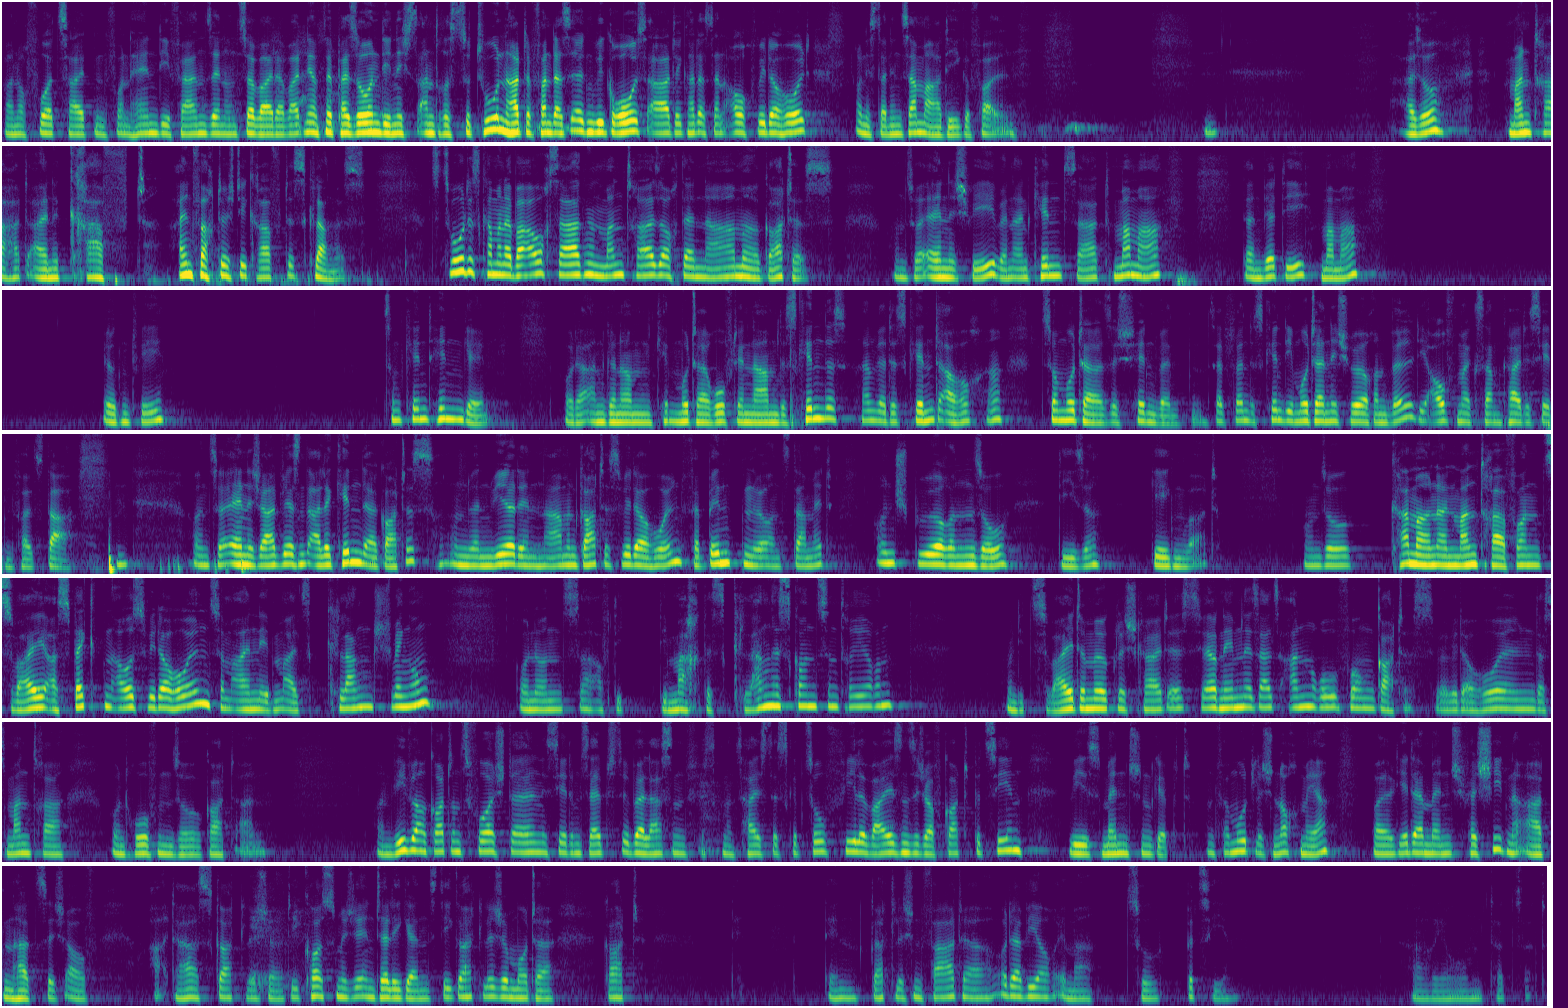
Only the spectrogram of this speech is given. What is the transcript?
War noch vor Zeiten von Handy, Fernsehen und so weiter. War eine Person, die nichts anderes zu tun hatte, fand das irgendwie großartig, hat das dann auch wiederholt und ist dann in Samadhi gefallen. Also Mantra hat eine Kraft, einfach durch die Kraft des Klanges. Als zweites kann man aber auch sagen, Mantra ist auch der Name Gottes. Und so ähnlich wie, wenn ein Kind sagt Mama, dann wird die Mama irgendwie zum Kind hingehen. Oder angenommen, Mutter ruft den Namen des Kindes, dann wird das Kind auch ja, zur Mutter sich hinwenden. Selbst wenn das Kind die Mutter nicht hören will, die Aufmerksamkeit ist jedenfalls da. Und so ähnlich wir sind alle Kinder Gottes und wenn wir den Namen Gottes wiederholen, verbinden wir uns damit und spüren so diese Gegenwart. Und so kann man ein Mantra von zwei Aspekten aus wiederholen. Zum einen eben als Klangschwingung und uns auf die, die Macht des Klanges konzentrieren. Und die zweite Möglichkeit ist, wir nehmen es als Anrufung Gottes. Wir wiederholen das Mantra und rufen so Gott an. Und wie wir Gott uns vorstellen, ist jedem selbst überlassen. Das heißt, es gibt so viele Weisen, sich auf Gott beziehen, wie es Menschen gibt. Und vermutlich noch mehr, weil jeder Mensch verschiedene Arten hat, sich auf das Göttliche, die kosmische Intelligenz, die göttliche Mutter, Gott, den göttlichen Vater oder wie auch immer zu beziehen. Hariom Tatsat.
